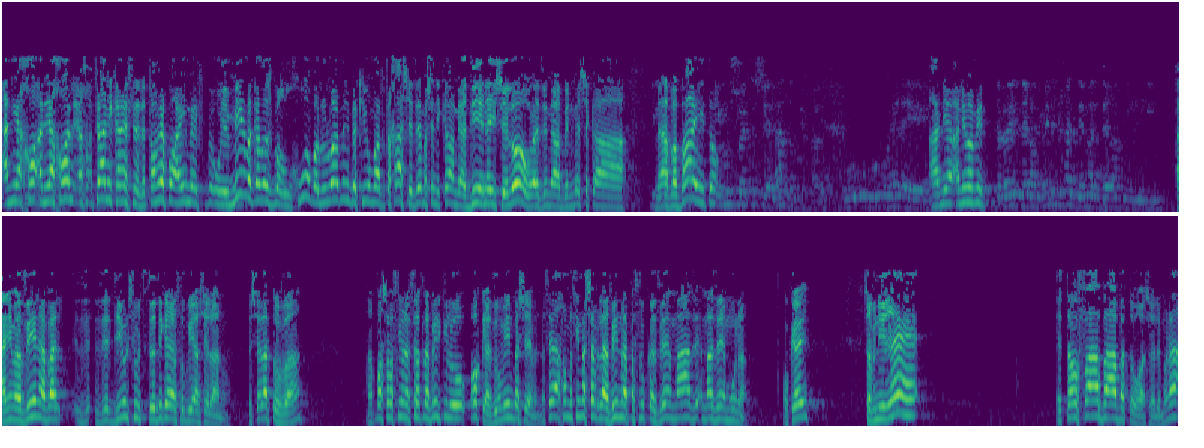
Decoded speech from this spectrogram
אני יכול, אני יכול, אפשר להיכנס לזה. אתה אומר פה, האם הוא האמין בקדוש ברוך הוא, אבל הוא לא האמין בקיום ההבטחה, שזה מה שנקרא מה-DNA שלו, אולי זה מהבן משק, מאב הבית. אם הוא שואל את השאלה הזאת בכלל, הוא אומר... אני מבין. זה לא זרע ממני בכלל, זה מהזרע מ... אני מבין, אבל זה דיון שהוא צדדי כרגע בסוגיה שלנו. זו שאלה טובה. אנחנו פה עכשיו מסכימים לנסות להבין, כאילו, אוקיי, אז הוא האמין בשם. אנחנו מנסים עכשיו להבין מהפסוק הזה מה זה, מה זה אמונה, אוקיי? עכשיו נראה את ההופעה הבאה בתורה של אמונה.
